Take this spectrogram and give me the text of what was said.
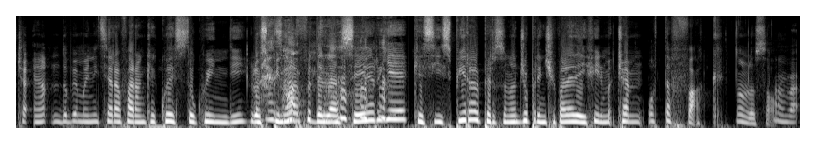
cioè, eh, dobbiamo iniziare a fare anche questo, quindi? Lo spin-off Esatto. della serie che si ispira al personaggio principale dei film. Cioè, what the fuck? Non lo so. Vabbè.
